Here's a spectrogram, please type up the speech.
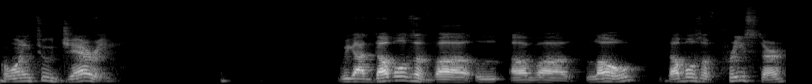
going to Jerry. We got doubles of uh, of uh, Lowe, doubles of Priester,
